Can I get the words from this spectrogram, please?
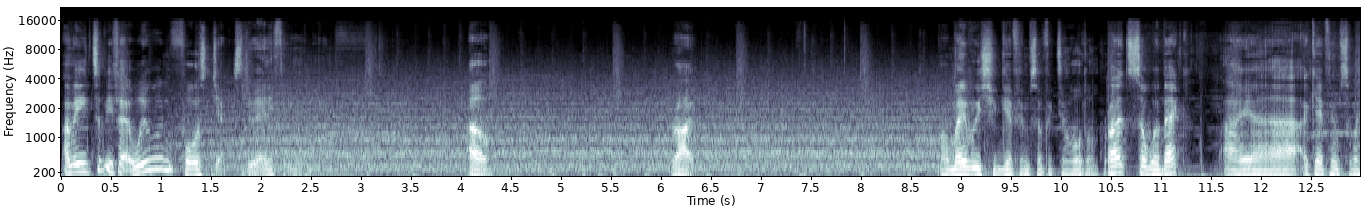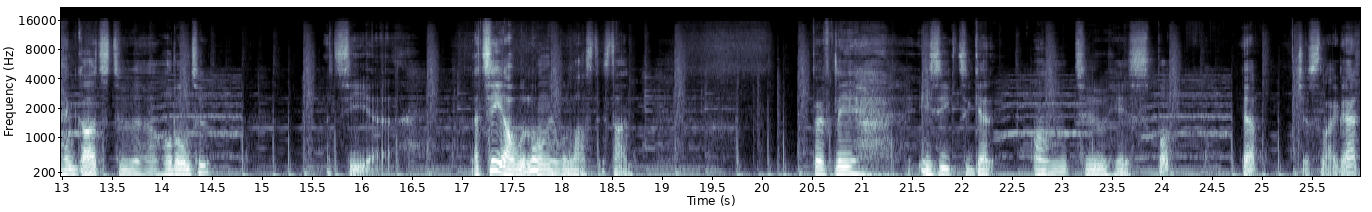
I mean, to be fair, we wouldn't force Jack to do anything. Oh. Right. Or maybe we should give him something to hold on. Right, so we're back. I uh, I gave him some handguards to uh, hold on to. Let's see. Uh, let's see how long it will last this time. Perfectly easy to get onto his spot. Yep, just like that.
